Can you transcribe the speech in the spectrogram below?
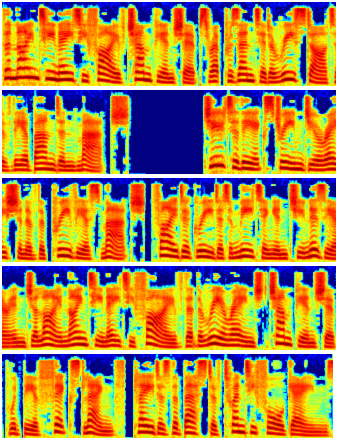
The 1985 championships represented a restart of the abandoned match. Due to the extreme duration of the previous match, FIDE agreed at a meeting in Tunisia in July 1985 that the rearranged championship would be of fixed length, played as the best of 24 games.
